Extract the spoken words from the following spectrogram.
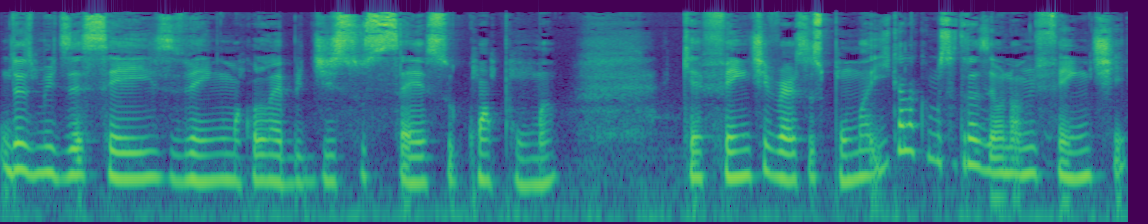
em 2016, vem uma collab de sucesso com a Puma, que é Fenty versus Puma, e que ela começou a trazer o nome Fenty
